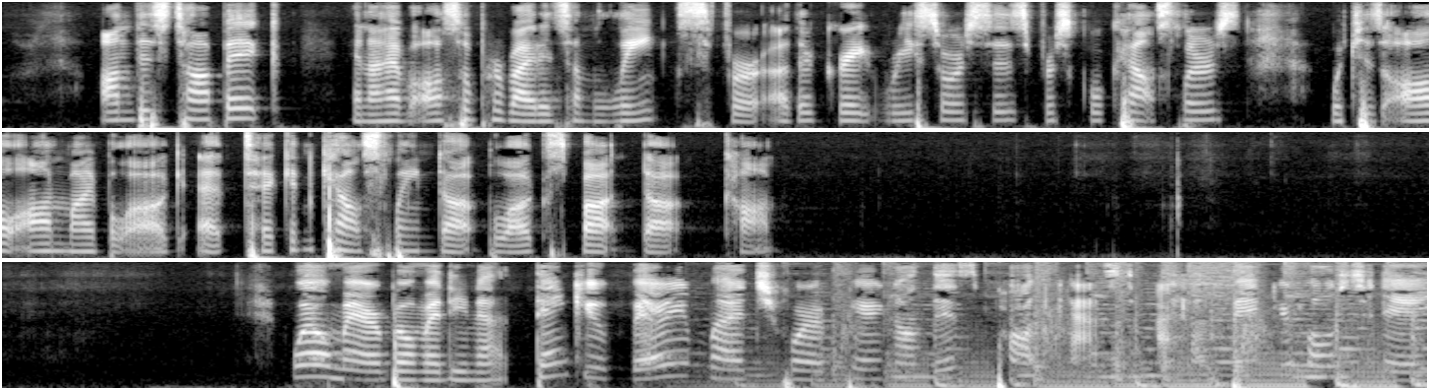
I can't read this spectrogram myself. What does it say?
on this topic and I have also provided some links for other great resources for school counselors, which is all on my blog at techandcounseling.blogspot.com. Well, Maribel Medina, thank you very much for appearing on this podcast. I have been your host today,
